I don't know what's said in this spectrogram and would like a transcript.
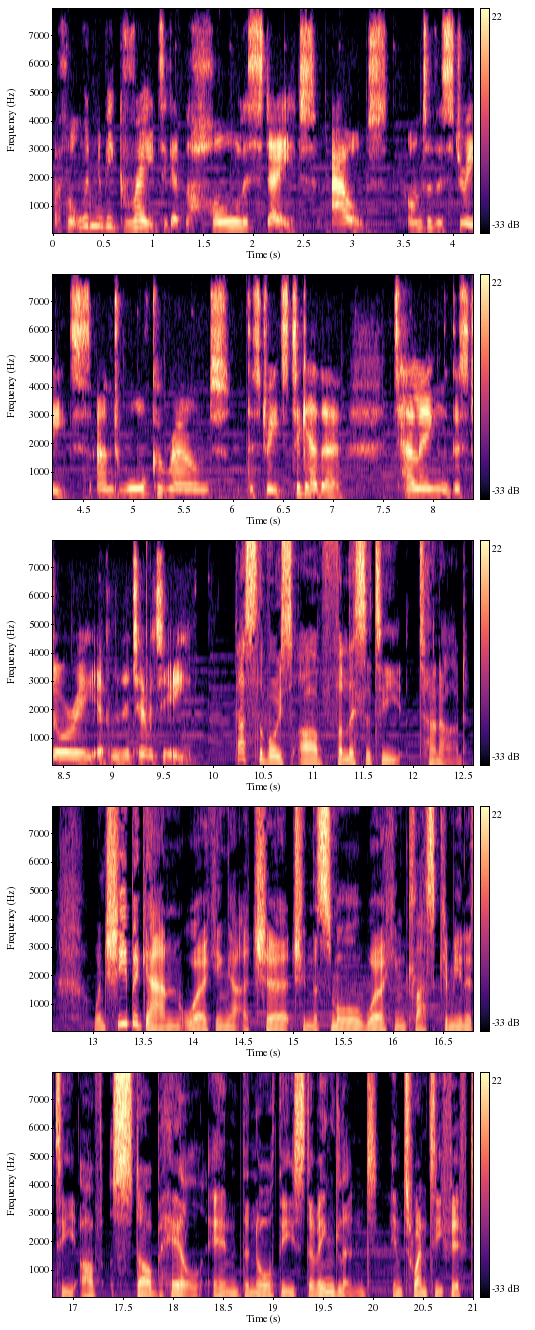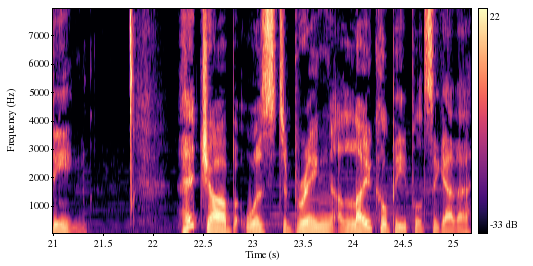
I thought, wouldn't it be great to get the whole estate out onto the streets and walk around the streets together, telling the story of the Nativity? That's the voice of Felicity Tunnard. When she began working at a church in the small working class community of Stob Hill in the northeast of England in 2015, her job was to bring local people together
